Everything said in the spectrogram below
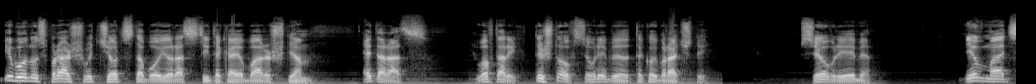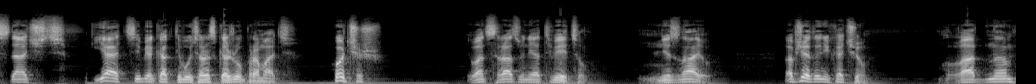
Не буду спрашивать, черт с тобой, раз ты такая барышня. Это раз. Во-вторых, ты что, все время такой брачный? Все время. Не в мать, значит. Я тебе как-нибудь расскажу про мать. Хочешь? Иван сразу не ответил. Не знаю. Вообще-то не хочу. Ладно.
